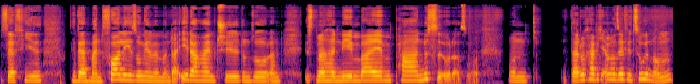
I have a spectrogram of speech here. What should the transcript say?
sehr viel. Während meinen Vorlesungen, wenn man da eh daheim chillt und so, dann isst man halt nebenbei ein paar Nüsse oder so. Und dadurch habe ich einfach sehr viel zugenommen.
